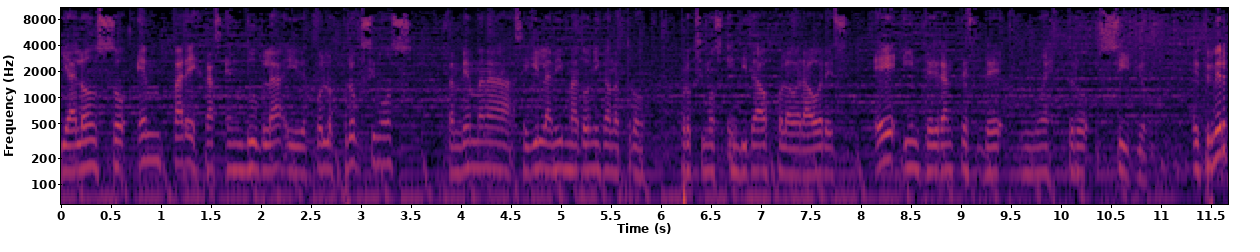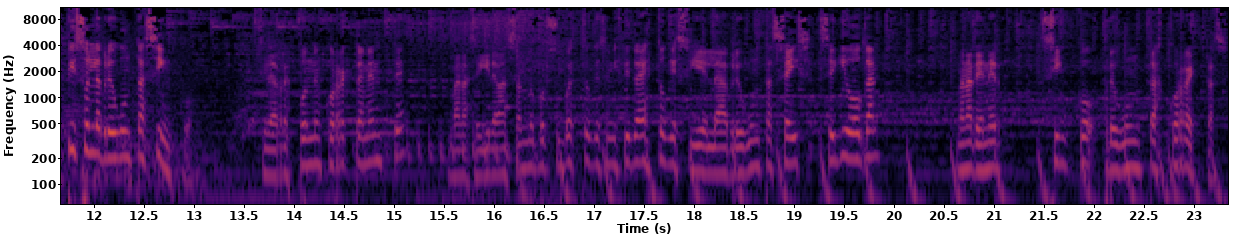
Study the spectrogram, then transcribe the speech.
y Alonso en parejas, en dupla, y después los próximos también van a seguir la misma tónica nuestros próximos invitados, colaboradores e integrantes de nuestro sitio. El primer piso es la pregunta 5. Si la responden correctamente, van a seguir avanzando, por supuesto. ¿Qué significa esto? Que si en la pregunta 6 se equivocan, van a tener 5 preguntas correctas.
